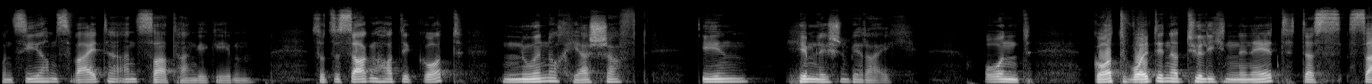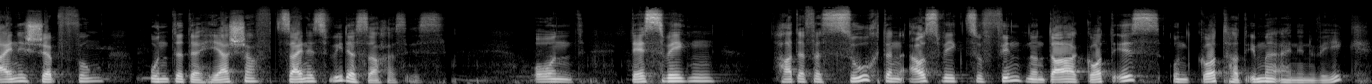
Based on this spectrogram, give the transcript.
und sie haben es weiter an Satan gegeben. Sozusagen hatte Gott nur noch Herrschaft im himmlischen Bereich. Und Gott wollte natürlich nicht, dass seine Schöpfung unter der Herrschaft seines Widersachers ist. Und deswegen hat er versucht, einen Ausweg zu finden. Und da Gott ist und Gott hat immer einen Weg,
